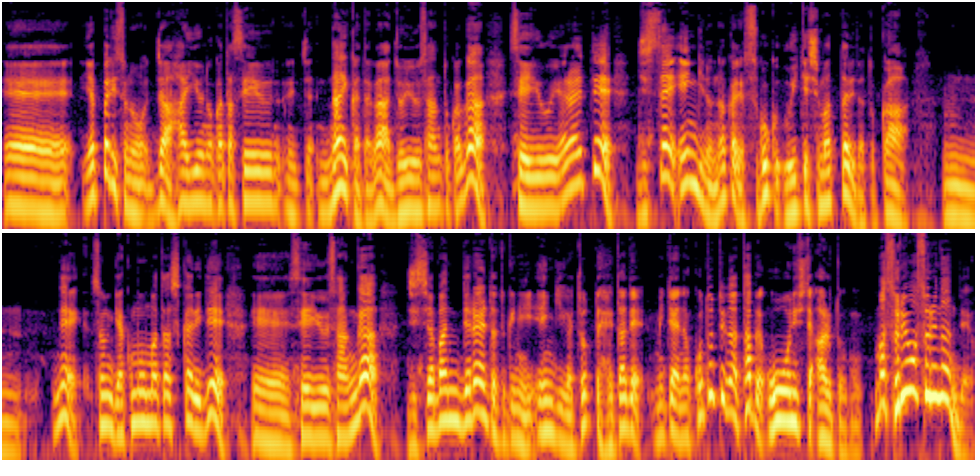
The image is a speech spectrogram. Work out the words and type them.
えー、やっぱりそのじゃあ俳優の方声優じゃない方が女優さんとかが声優をやられて実際演技の中ですごく浮いてしまったりだとか、うん、ね、その逆もまたしかりで、えー、声優さんが実写版に出られた時に演技がちょっと下手で、みたいなことっていうのは多分往々にしてあると思う。まあ、それはそれなんだよ。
